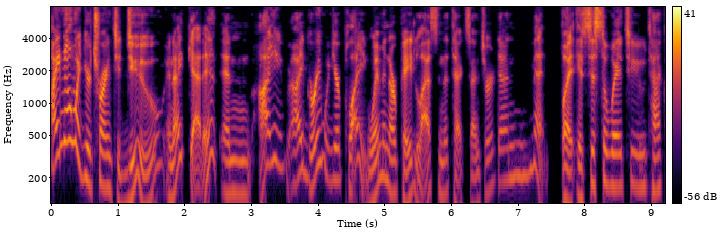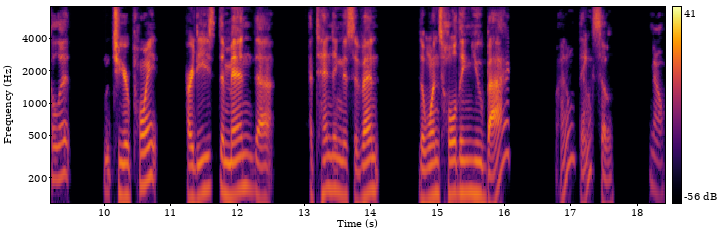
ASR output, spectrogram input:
I know what you're trying to do and I get it. And I, I agree with your plight. Women are paid less in the tech center than men, but it's just a way to tackle it. To your point, are these the men that attending this event, the ones holding you back? I don't think so. No.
